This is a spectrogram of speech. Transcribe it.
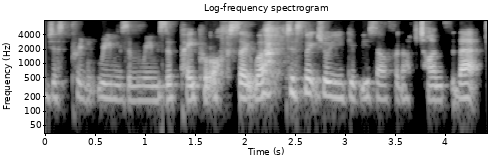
just print reams and reams of paper off. So uh, just make sure you give yourself enough time for that.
